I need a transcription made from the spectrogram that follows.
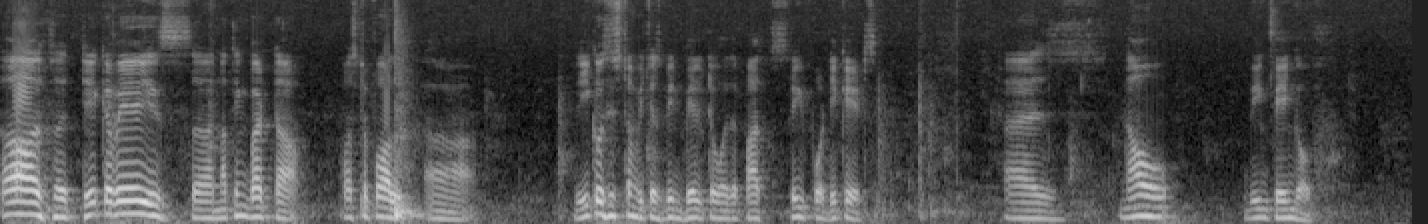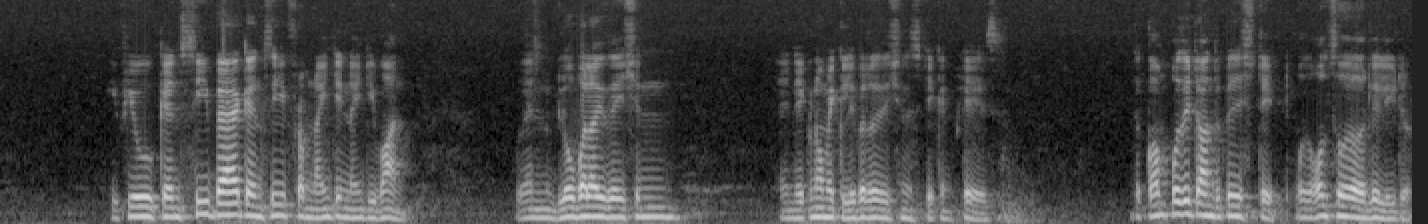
Uh, the takeaway is uh, nothing but, uh, first of all, uh, the ecosystem which has been built over the past three, four decades has now been paying off. If you can see back and see from 1991, when globalization and economic liberalization has taken place, the composite Andhra Pradesh state was also an early leader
